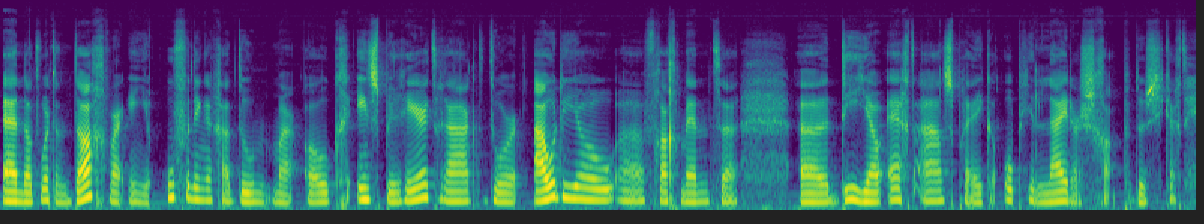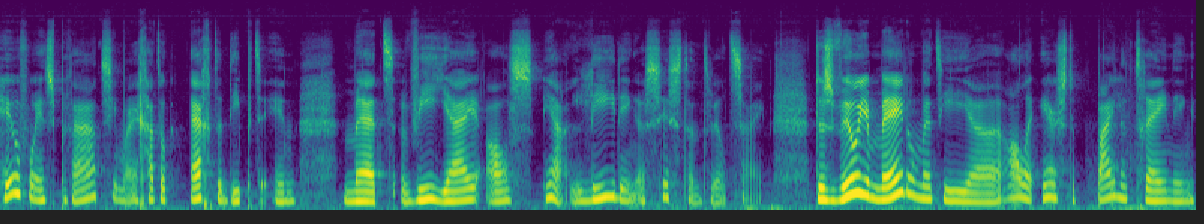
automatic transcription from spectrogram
En dat wordt een dag waarin je oefeningen gaat doen, maar ook geïnspireerd raakt door audiofragmenten. Uh, die jou echt aanspreken op je leiderschap. Dus je krijgt heel veel inspiratie, maar je gaat ook echt de diepte in met wie jij als ja, leading assistant wilt zijn. Dus wil je meedoen met die uh, allereerste pilot training,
